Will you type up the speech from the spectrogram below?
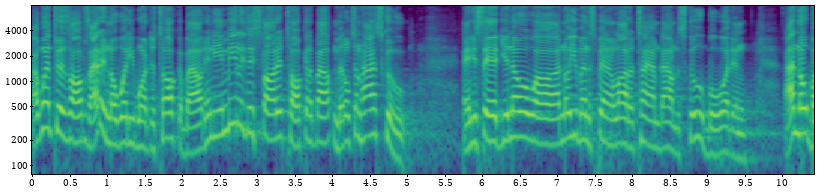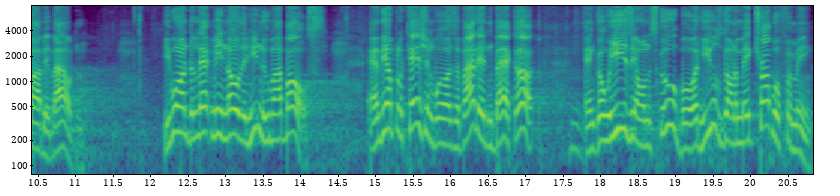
I went to his office. I didn't know what he wanted to talk about, and he immediately started talking about Middleton High School. And he said, You know, uh, I know you've been spending a lot of time down the school board, and I know Bobby Bowden. He wanted to let me know that he knew my boss. And the implication was if I didn't back up, and go easy on the school board, he was going to make trouble for me.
